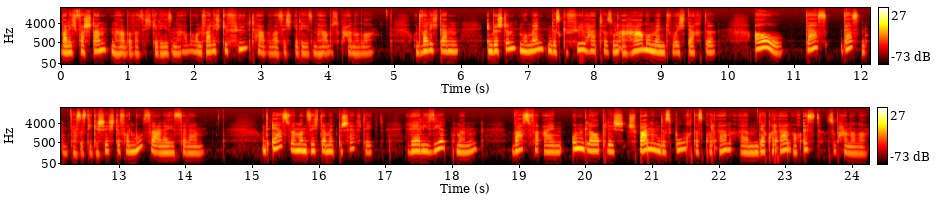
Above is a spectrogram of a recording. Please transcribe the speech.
Weil ich verstanden habe, was ich gelesen habe und weil ich gefühlt habe, was ich gelesen habe, subhanallah. Und weil ich dann in bestimmten Momenten das Gefühl hatte, so ein Aha-Moment, wo ich dachte, oh, das, das, das ist die Geschichte von Musa a.s. Und erst wenn man sich damit beschäftigt, realisiert man, was für ein unglaublich spannendes Buch das Koran, äh, der Koran auch ist, subhanallah.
